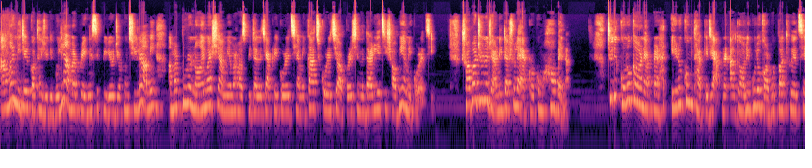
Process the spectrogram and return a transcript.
আমার নিজের কথা যদি বলি, আমার প্রেগনেন্সি পিরিয়ড যখন ছিল, আমি, আমার পুরো নয় মাসে আমি আমার হসপিটালে চাকরি করেছি, আমি কাজ করেছি অপারেশনে দাঁড়িয়েছি, সবই আমি করেছি। সবার জন্য জার্নিটা আসলে একরকম হবে না। যদি কোনো কারণে আপনার এরকম থাকে যে আপনার আগে অনেকগুলো গর্ভপাত হয়েছে,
